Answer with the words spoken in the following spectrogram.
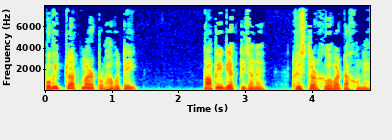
পবিত্ৰ আত্মাৰ প্ৰভাৱতেই পাপী ব্যক্তিজনে খ্ৰীষ্টৰ শুভবাৰ্তা শুনে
